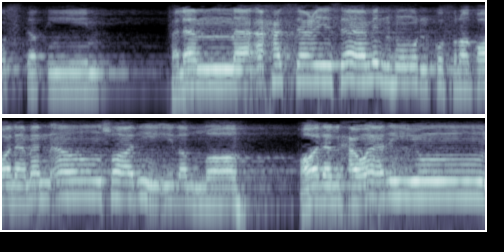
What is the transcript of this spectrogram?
مستقيم. فلما احس عيسى منهم الكفر قال من انصاري إلى الله؟ قال الحواريون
